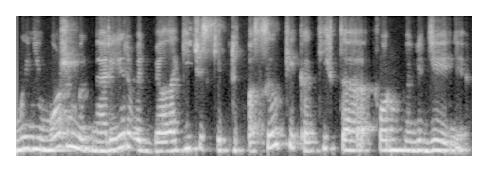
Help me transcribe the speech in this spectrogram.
мы не можем игнорировать биологические предпосылки каких-то форм поведения.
